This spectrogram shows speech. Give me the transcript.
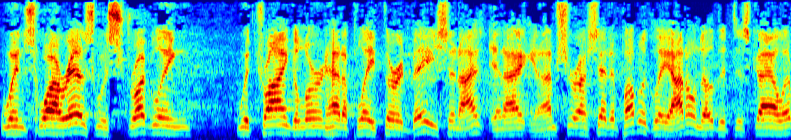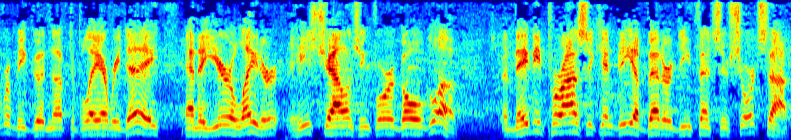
when Suarez was struggling with trying to learn how to play third base, and I and I and I'm sure I said it publicly. I don't know that this guy will ever be good enough to play every day. And a year later, he's challenging for a Gold Glove. And maybe Peraza can be a better defensive shortstop.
